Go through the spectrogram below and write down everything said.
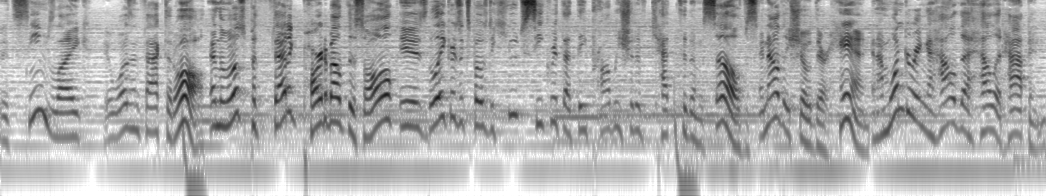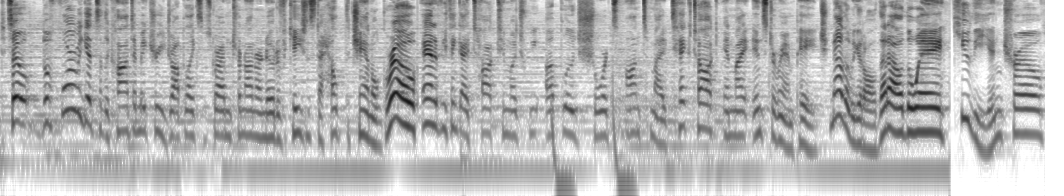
it seems like it wasn't fact at all. And the most pathetic part about this all is the Lakers exposed a huge secret that they probably should have kept to themselves. And now they showed their hand. And I'm wondering how the hell it happened. So before we get to the content, make sure you drop a like, subscribe, and turn on our notifications to help the channel grow. And if you think I talk too much, we upload shorts onto my TikTok and my Instagram page. Now that we get all that out of the way, cue the intro.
